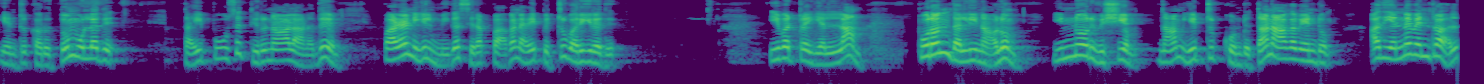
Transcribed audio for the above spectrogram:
என்ற கருத்தும் உள்ளது. தைப்பூச திருநாளானது பழனியில் மிக சிறப்பாக நடைபெற்று வருகிறது. இவற்றையெல்லாம் புறந்தள்ளினாலும் இன்னொரு விஷயம் நாம் ஏற்றுக்கொண்டு தான் ஆக வேண்டும். அது என்னவென்றால்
